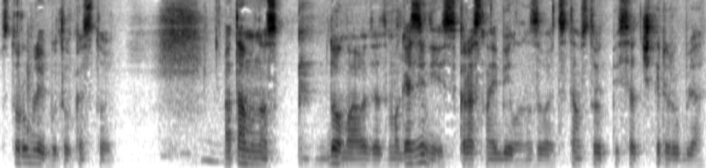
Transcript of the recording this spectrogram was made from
100 рублей бутылка стоит. А там у нас дома вот этот магазин есть, красное и белое называется. Там стоит 54 рубля.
